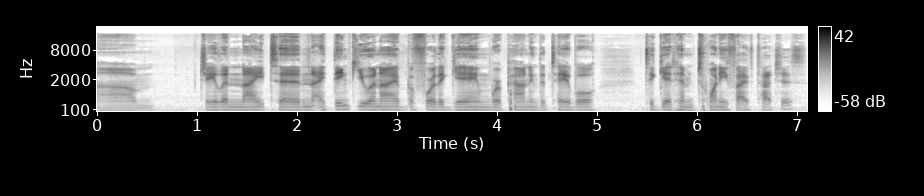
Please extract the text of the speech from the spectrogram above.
Um, Jaylan Knighton, I think you and I, before the game, were pounding the table to get him 25 touches.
